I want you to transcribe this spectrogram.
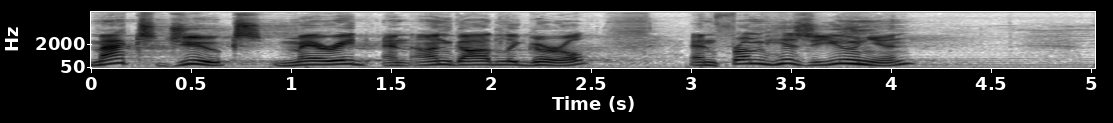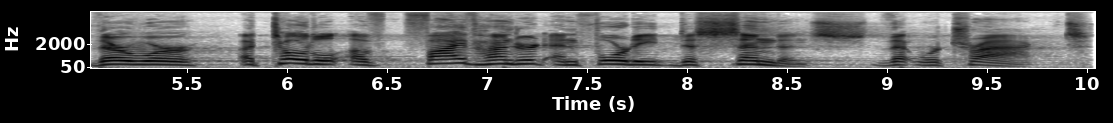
Max Jukes married an ungodly girl and from his union, there were a total of 540 descendants that were tracked.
